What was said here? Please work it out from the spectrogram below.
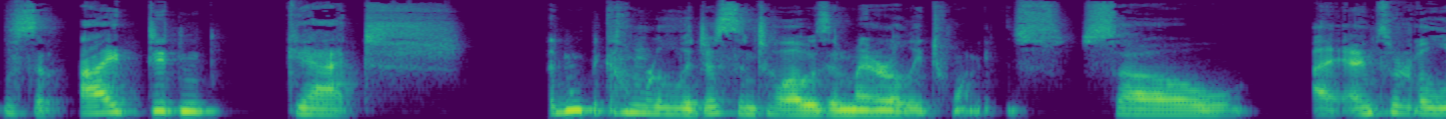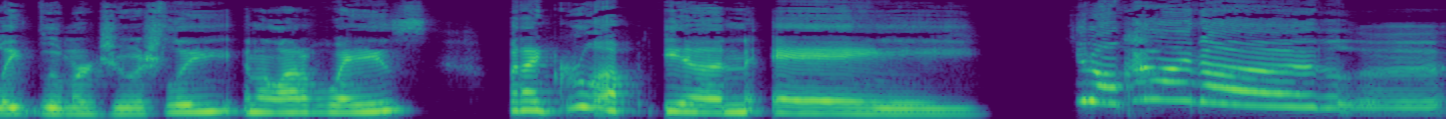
Listen, I didn't get, I didn't become religious until I was in my early 20s. So I, am sort of a late bloomer Jewishly in a lot of ways. But I grew up in a, you know, kind of uh,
